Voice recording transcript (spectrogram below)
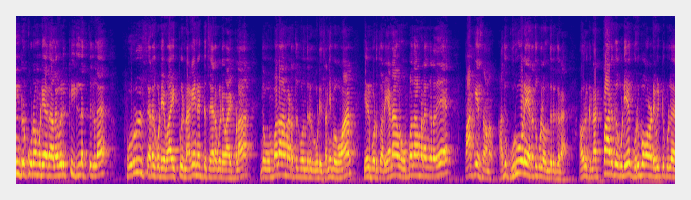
என்று கூற முடியாத அளவிற்கு இல்லத்துக்களை பொருள் சேரக்கூடிய வாய்ப்பு நகை நட்டு சேரக்கூடிய வாய்ப்பெல்லாம் இந்த ஒன்பதாம் இடத்துக்கு வந்திருக்கக்கூடிய சனி பகவான் ஏற்படுத்துவார். ஏன்னா அவர் ஒன்பதாம் இடங்கிறதே பாக்கியஸ்தானம். அது குருவோட இடத்துக்குள்ளே வந்திருக்கிறார். அவருக்கு நட்பாக இருக்கக்கூடிய குரு பகவானோட வீட்டுக்குள்ளே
